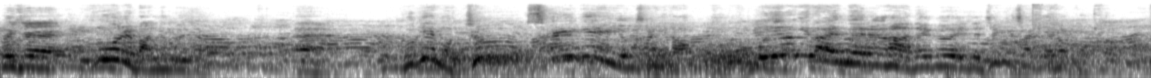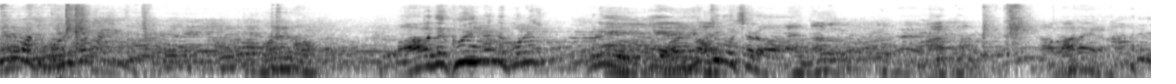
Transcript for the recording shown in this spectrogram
그 이제 후원을 받는 거죠. 예. 그게 뭐 전 세계의 영상이 나오고 뭐 이런 게다 했네 내가 내가 이제 저기 찾기 해놓고 형님한테 보내줘. 보내고 아 근데 그거 있는데 보내줘. 우리 이게 아니, 유튜브처럼 나는 많다 아 많아요.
